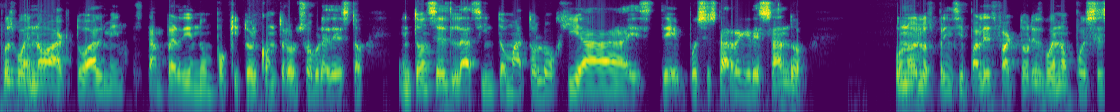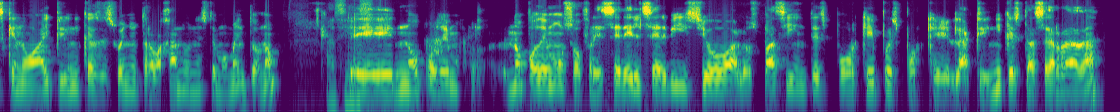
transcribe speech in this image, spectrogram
pues bueno, actualmente están perdiendo un poquito el control sobre esto. Entonces la sintomatología, este, pues está regresando. Uno de los principales factores, bueno, pues es que no hay clínicas de sueño trabajando en este momento, ¿no? Así es. Eh, no podemos, no podemos ofrecer el servicio a los pacientes porque, pues, porque la clínica está cerrada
